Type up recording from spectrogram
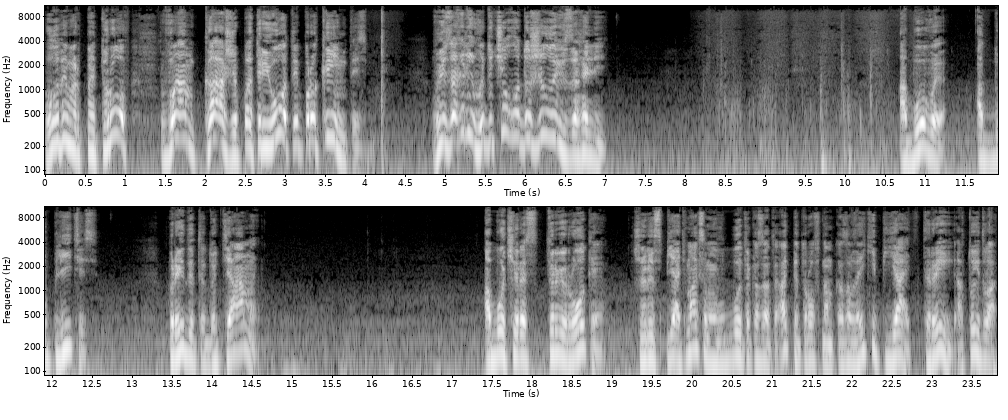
Володимир Петров вам каже, патріоти, прокиньтесь. Ви взагалі, ви до чого дожили взагалі? Або ви отдуплітесь, прийдете до тями, або через три роки, через п'ять максимум, ви будете казати, а Петров нам казав, за які п'ять, три, а то й два.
